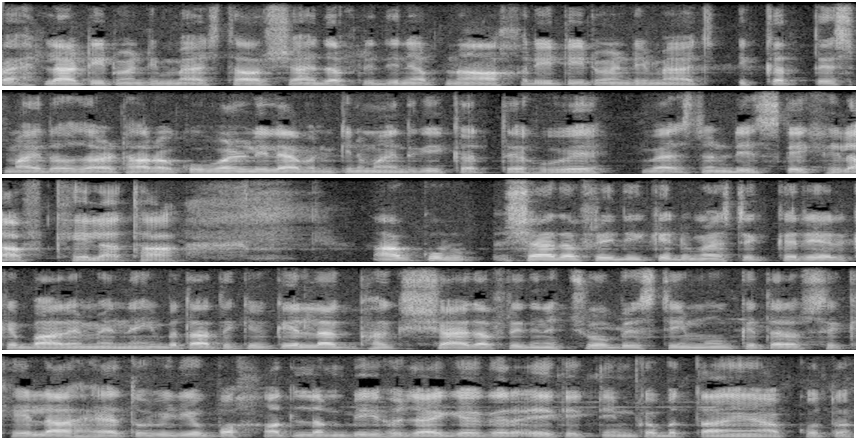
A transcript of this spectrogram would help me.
पहला टी ट्वेंटी मैच था और शाहिद अफरीदी ने अपना आखिरी टी ट्वेंटी मैच 31 मई 2018 को वर्ल्ड इलेवन की नुमाइंदगी करते हुए वेस्ट इंडीज़ के खिलाफ खेला था। आपको शायद अफरीदी के डोमेस्टिक करियर के बारे में नहीं बताते, क्योंकि लगभग शायद अफरीदी ने 24 टीमों की तरफ़ से खेला है तो वीडियो बहुत लंबी हो जाएगी अगर एक एक टीम का बताएँ आपको तो।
